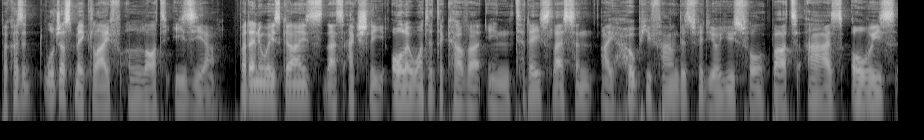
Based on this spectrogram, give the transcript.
because it will just make life a lot easier. But anyways guys, that's actually all I wanted to cover in today's lesson. I hope you found this video useful, but as always,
